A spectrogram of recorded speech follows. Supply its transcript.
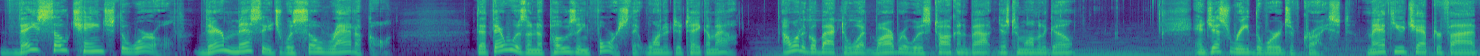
They so changed the world. Their message was so radical that there was an opposing force that wanted to take them out. I want to go back to what Barbara was talking about just a moment ago and just read the words of Christ. Matthew chapter 5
